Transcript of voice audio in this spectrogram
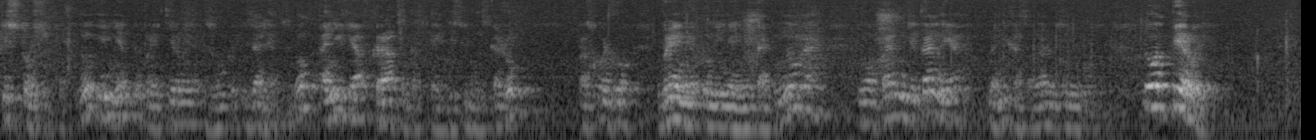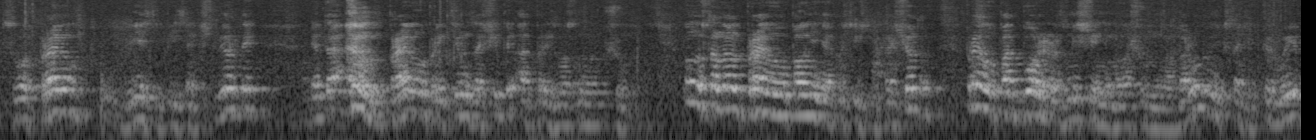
источников, ну и методы проектирования звукоизоляции. Вот о них я вкратце, так сказать, действительно скажу, поскольку времени у меня не так много, но поэтому детально я на них останавливаться не буду. Ну вот первый свод правил, 254 это правило проективной защиты от производственного шума. Он устанавливает правила выполнения акустических расчетов, правила подбора и размещения малошумного оборудования. Кстати, впервые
